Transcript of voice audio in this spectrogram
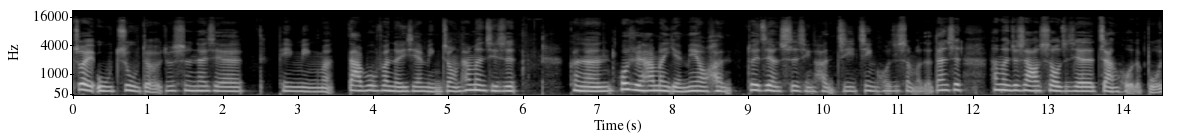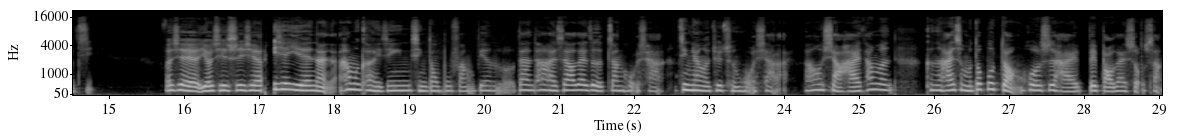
最无助的就是那些平民们，大部分的一些民众，他们其实可能或许他们也没有很。对这件事情很激进或者什么的，但是他们就是要受这些战火的波及，而且尤其是一些一些爷爷奶奶，他们可能已经行动不方便了，但他还是要在这个战火下尽量的去存活下来。然后小孩他们可能还什么都不懂，或者是还被抱在手上，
